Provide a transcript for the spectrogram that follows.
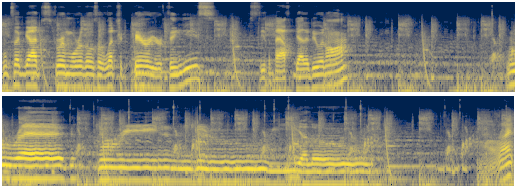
Looks like I gotta destroy more of those electric barrier thingies. See the path gotta do it on. red, green, blue, yellow. Alright,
